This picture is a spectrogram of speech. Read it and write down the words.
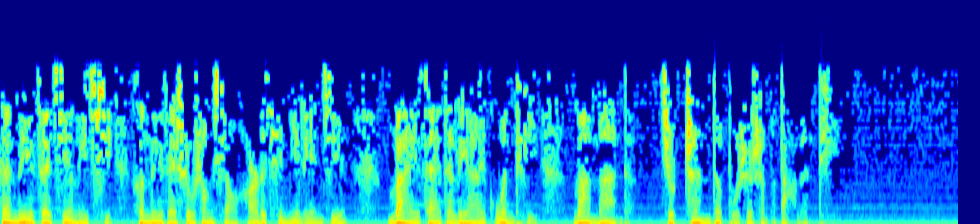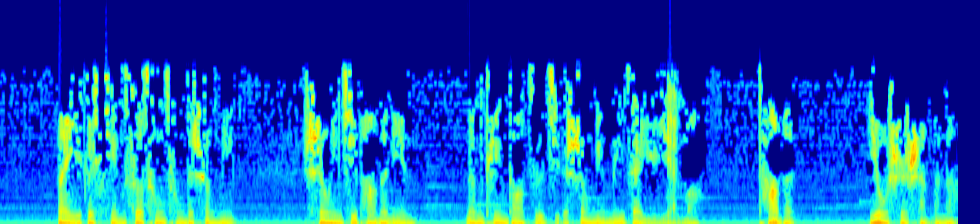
在内在建立起和内在受伤小孩的亲密连接。外在的恋爱问题，慢慢的就真的不是什么大问题。每一个行色匆匆的生命，收音机旁的您。能听到自己的生命内在语言吗？他们又是什么呢？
